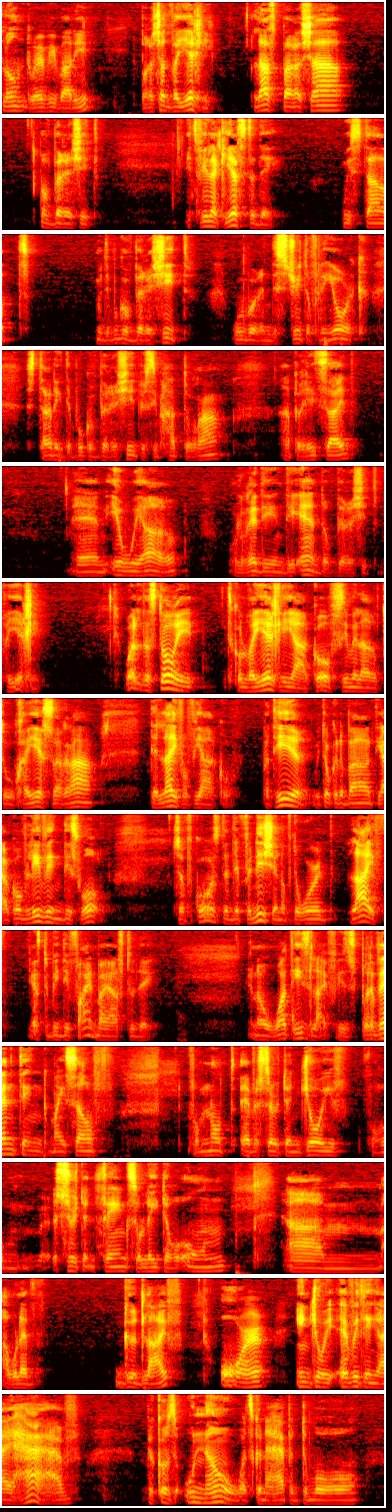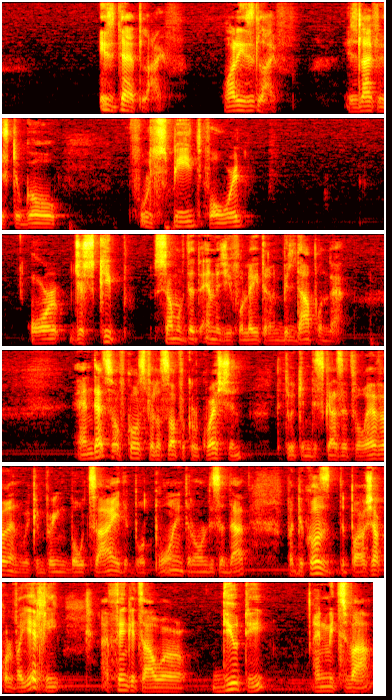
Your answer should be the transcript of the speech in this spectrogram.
Shalom to everybody. Parashat Vayechi, last parasha of Bereshit. It feels like yesterday we start with the book of Bereshit. We were in the street of New York, studying the book of Bereshit, Besimchat Torah, Upper East Side. And here we are, already in the end of Bereshit, Vayechi. Well, the story it's called Vayechi Yaakov, similar to Chaye Sarah, the life of Yaakov. But here we're talking about Yaakov living this world. So, of course, the definition of the word life has to be defined by us today. You know, what is life? Is preventing myself from not have a certain joy from certain things so later on um, I will have good life, or enjoy everything I have because who know what's going to happen tomorrow? Is that life? What is life? Is life is to go full speed forward or just keep some of that energy for later and build up on that? And that's of course philosophical question that we can discuss it forever and we can bring both sides and both point and all this and that. But because the parasha called Vayechi, I think it's our duty and mitzvah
